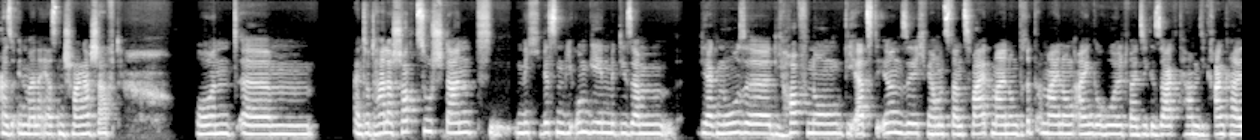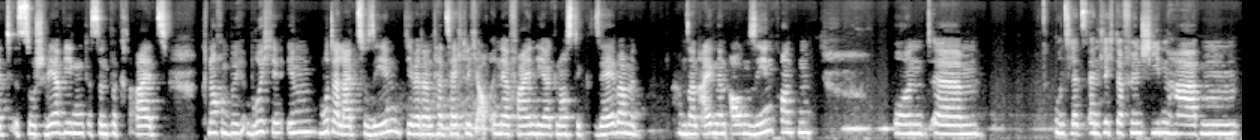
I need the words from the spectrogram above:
also in meiner ersten Schwangerschaft. Und ähm, ein totaler Schockzustand, nicht wissen, wie umgehen mit dieser Diagnose, die Hoffnung, die Ärzte irren sich. Wir haben uns dann Zweitmeinung, Drittmeinung eingeholt, weil sie gesagt haben, die Krankheit ist so schwerwiegend, es sind bereits Knochenbrüche im Mutterleib zu sehen, die wir dann tatsächlich auch in der Feindiagnostik selber mit unseren eigenen Augen sehen konnten. Und ähm, uns letztendlich dafür entschieden haben,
